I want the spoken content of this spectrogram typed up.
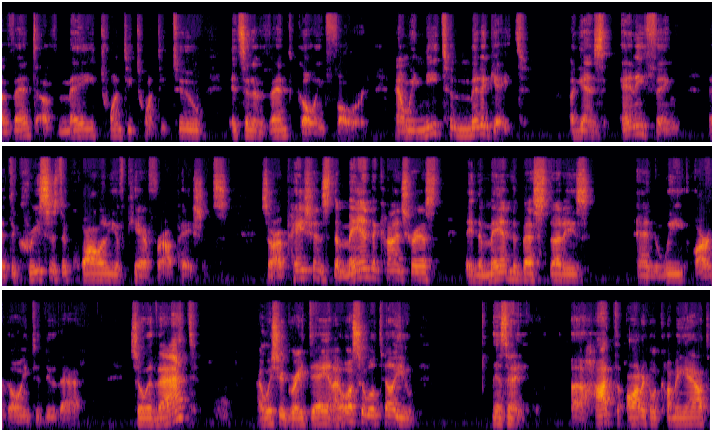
event of May 2022. It's an event going forward. And we need to mitigate against anything that decreases the quality of care for our patients. So our patients demand the contrast, they demand the best studies, and we are going to do that. So with that, I wish you a great day. And I also will tell you there's a, a hot article coming out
